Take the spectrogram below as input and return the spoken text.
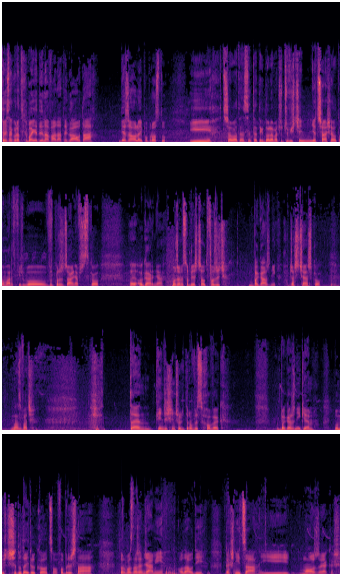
To jest akurat chyba jedyna wada tego auta. Bierze olej po prostu i trzeba ten syntetyk dolewać. Oczywiście nie trzeba się o to martwić, bo wypożyczalnia wszystko e, ogarnia. Możemy sobie jeszcze otworzyć bagażnik, chociaż ciężko nazwać ten 50-litrowy schowek bagażnikiem, bo mieści się tutaj tylko co? Fabryczna torba z narzędziami od Audi, gaśnica i może jakaś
